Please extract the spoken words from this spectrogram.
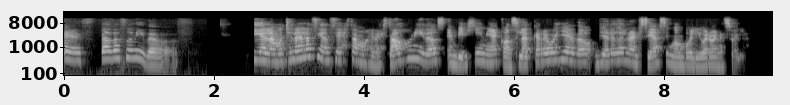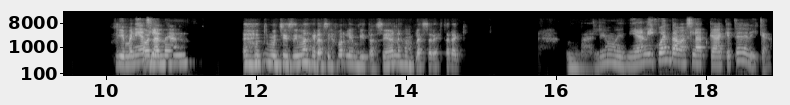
Estados Unidos. Y en la mochila de la ciencia estamos en Estados Unidos, en Virginia, con Slatka Rebolledo, bióloga de la Universidad Simón Bolívar, Venezuela. Bienvenida, Hola, Muchísimas gracias por la invitación, es un placer estar aquí. Vale, muy bien. Y cuéntame, Slatka, ¿a qué te dedicas?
